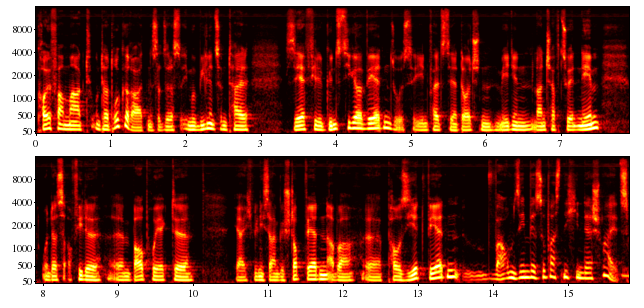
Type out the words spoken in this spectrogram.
Käufermarkt unter Druck geraten ist. Also dass Immobilien zum Teil sehr viel günstiger werden, so ist jedenfalls der deutschen Medienlandschaft zu entnehmen, und dass auch viele ähm, Bauprojekte ja, ich will nicht sagen gestoppt werden, aber äh, pausiert werden. Warum sehen wir sowas nicht in der Schweiz?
